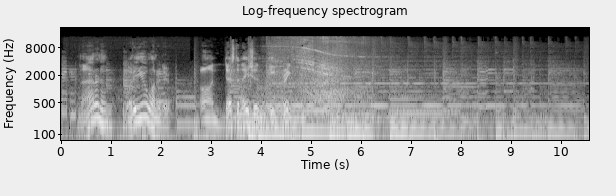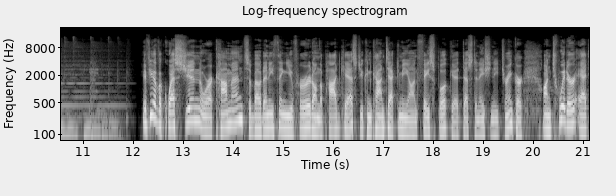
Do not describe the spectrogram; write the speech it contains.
I don't know. What do you want to do? On Destination Eat Drink. If you have a question or a comment about anything you've heard on the podcast, you can contact me on Facebook at Destination Eat Drink or on Twitter at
